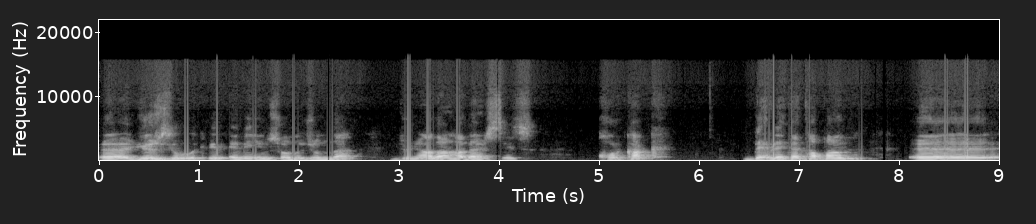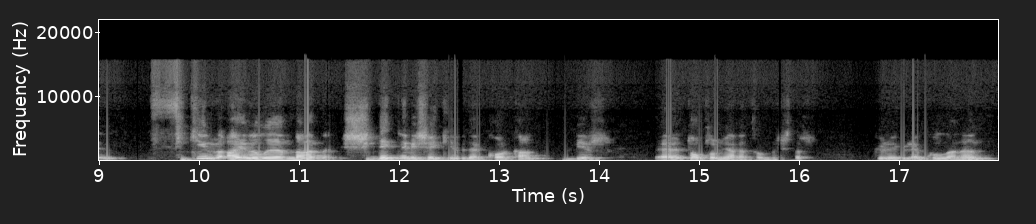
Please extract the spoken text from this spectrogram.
E, 100 yıllık bir emeğin sonucunda dünyadan habersiz, korkak, devlete tapan, e, fikir ayrılığından şiddetli bir şekilde korkan bir e, toplum yaratılmıştır. Güle güle kullanın.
